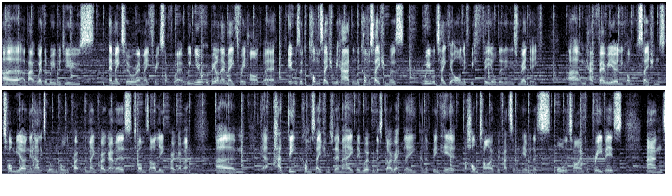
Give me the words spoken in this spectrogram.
uh, about whether we would use MA2 or MA3 software. We knew it would be on MA3 hardware. It was a conversation we had, and the conversation was we will take it on if we feel that it is ready. Uh, and we had very early conversations. Tom Young and Alex Mildenhall, the, the main programmers, Tom's our lead programmer, um, had deep conversations with MA. They work with us directly and have been here the whole time. We've had someone here with us all the time for previs and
